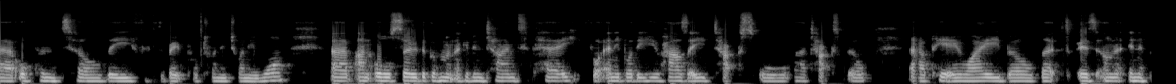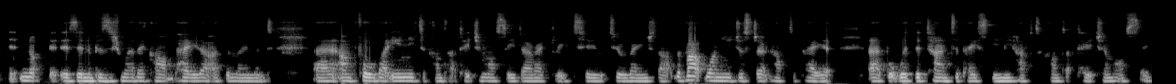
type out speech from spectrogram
Uh, up until the 5th of April 2021. Uh, and also, the government are giving time to pay for anybody who has a tax or a tax bill uh, PAYE bill that is on a, in a, not is in a position where they can't pay that at the moment. Uh, and for that, you need to contact HMRC directly to to arrange that. The VAT one, you just don't have to pay it, uh, but with the time to pay scheme, you have to contact HMRC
